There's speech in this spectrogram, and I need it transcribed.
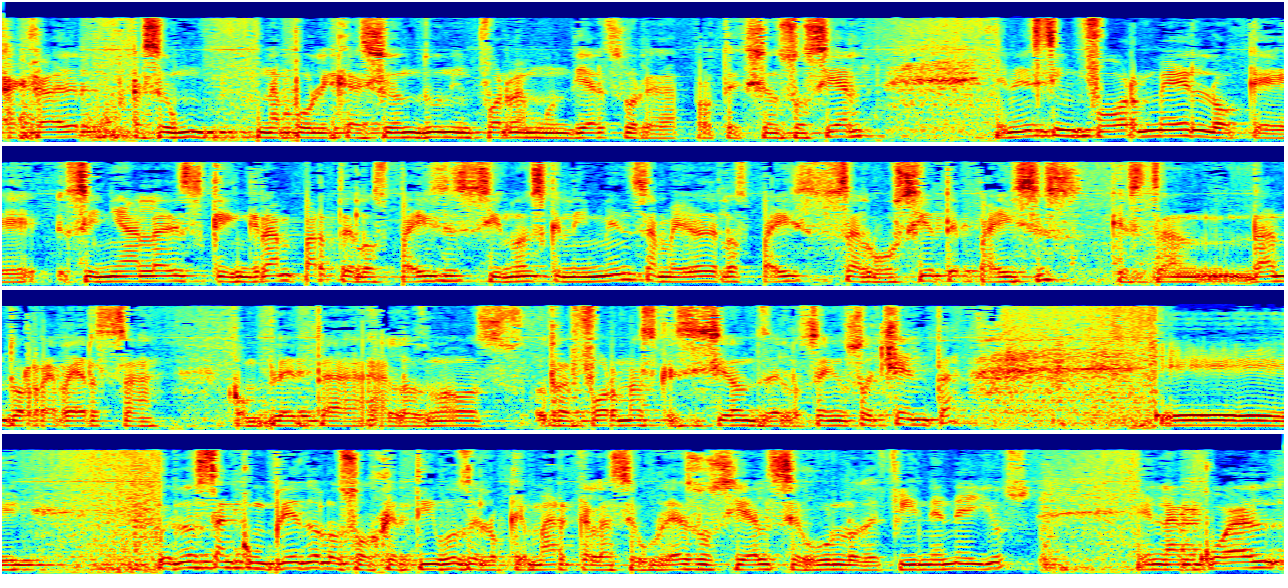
acaba de hacer una publicación de un informe mundial sobre la protección social. En este informe lo que señala es que en gran parte de los países, si no es que la inmensa mayoría de los países, salvo siete países que están dando reversa completa a las nuevas reformas que se hicieron desde los años 80, eh, pues no están cumpliendo los objetivos de lo que marca la seguridad social según lo definen ellos, en la cual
